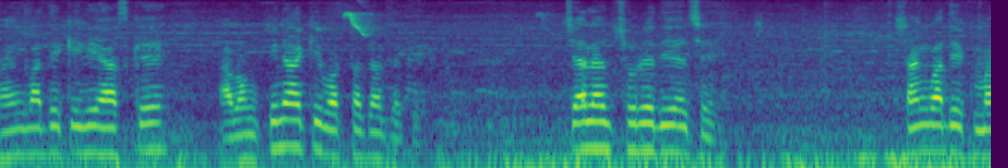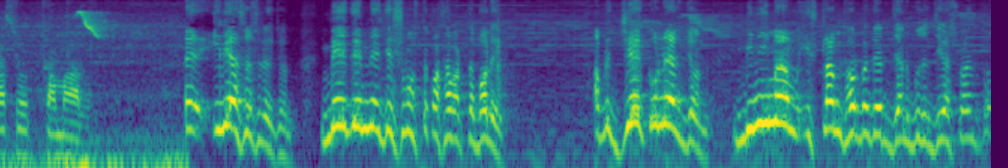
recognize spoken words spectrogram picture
সাংবাদিক ইলিয়াসকে এবং পিনাকি ভট্টাচার্যকে চ্যালেঞ্জ ছুড়ে দিয়েছে সাংবাদিক মাসুদ কামাল। ইলিয়াস হোসেন একজন, মেয়েদের নিয়ে যে সমস্ত কথাবার্তা বলে, আপনি যে কোনো একজন মিনিমাম ইসলাম ধর্মের যার বুঝে জিজ্ঞাসা করেন তো,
